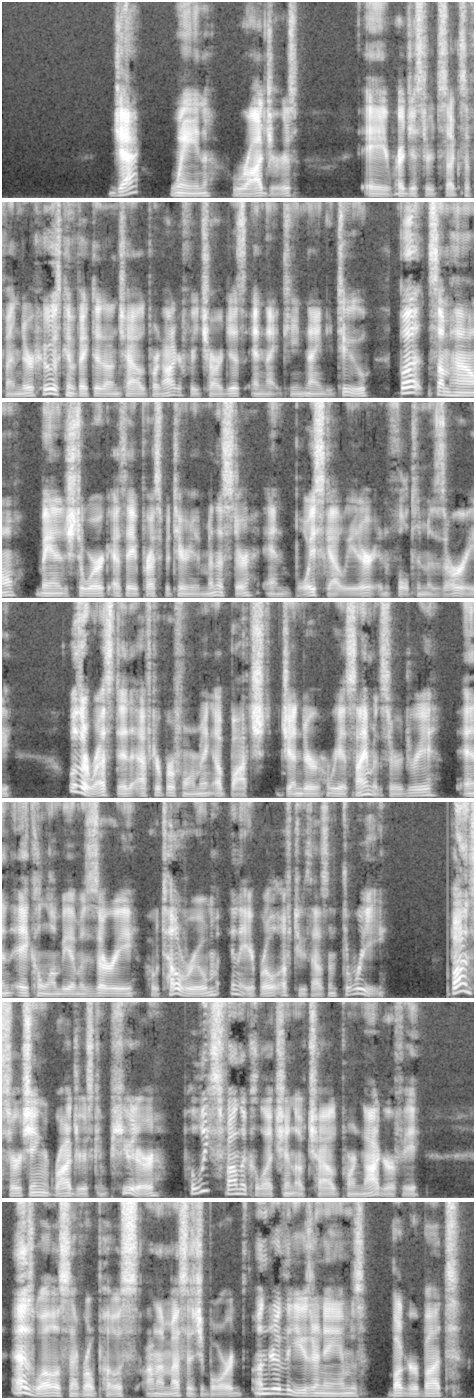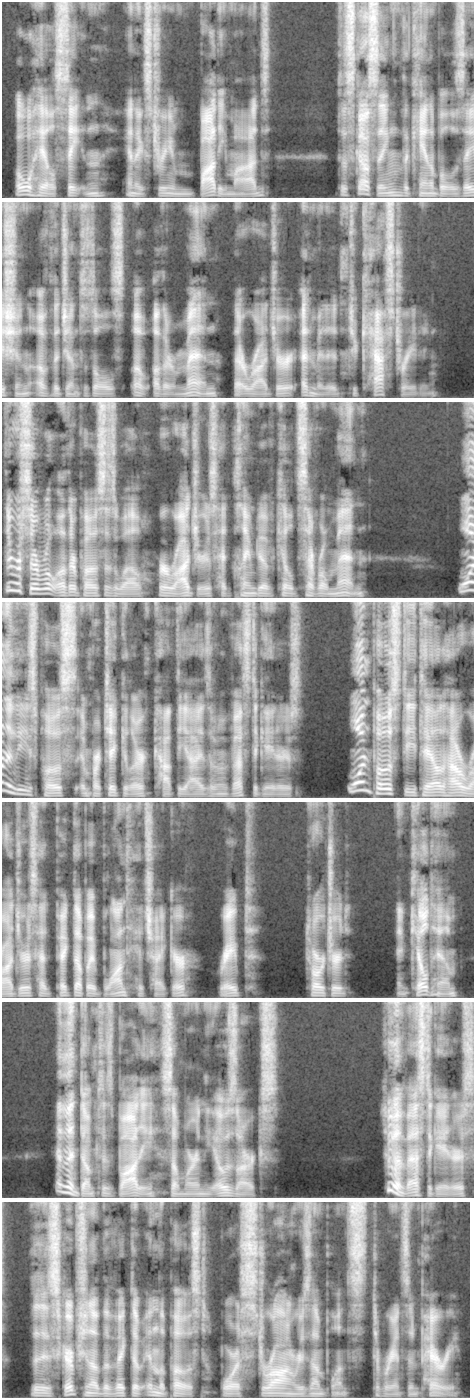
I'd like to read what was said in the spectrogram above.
Jack Wayne Rogers, a registered sex offender who was convicted on child pornography charges in 1992, but somehow managed to work as a Presbyterian minister and Boy Scout leader in Fulton, Missouri, was arrested after performing a botched gender reassignment surgery in a Columbia, Missouri hotel room in April of 2003. Upon searching Rogers' computer, police found a collection of child pornography, as well as several posts on a message board under the usernames Buggerbutt, Oh Hail Satan, and Extreme Body Mods, discussing the cannibalization of the genitals of other men that Roger admitted to castrating. There were several other posts as well, where Rogers had claimed to have killed several men. One of these posts in particular caught the eyes of investigators. One post detailed how Rogers had picked up a blonde hitchhiker, raped, tortured, and killed him, and then dumped his body somewhere in the Ozarks. To investigators, the description of the victim in the post bore a strong resemblance to Branson Perry.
